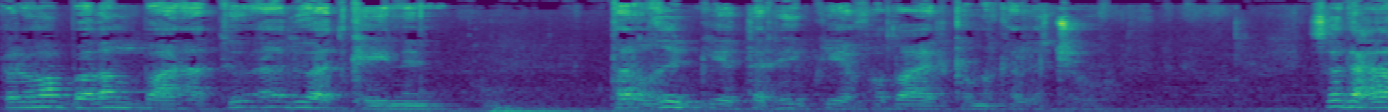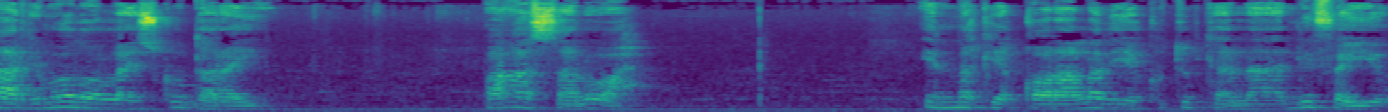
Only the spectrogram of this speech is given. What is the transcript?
culimo badan baan aada u adkaynin tarkiibka iyo tarhiibka iyo fadaa'ilka marka la joogo. Saddexda arrimood oo la isku daray baa asal u ah in markii qoraalada iyo kutubta la alifayo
